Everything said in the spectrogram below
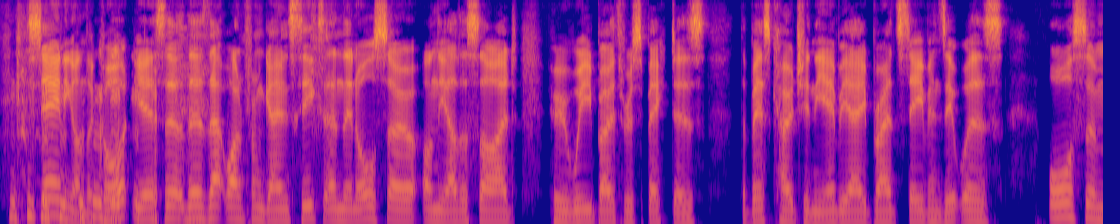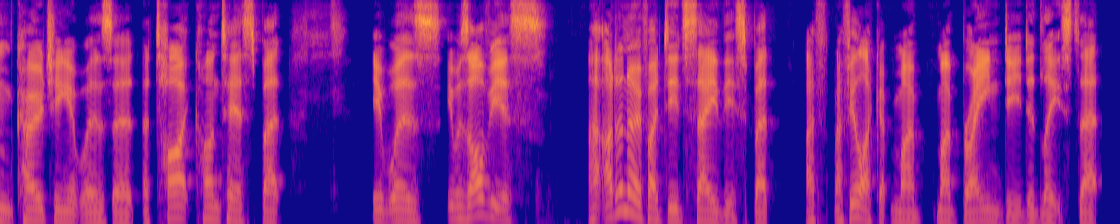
standing on the court. Yes, so there's that one from game six. And then also on the other side, who we both respect as the best coach in the NBA, Brad Stevens. It was awesome coaching. It was a, a tight contest, but it was it was obvious. I, I don't know if I did say this, but I, f- I feel like my my brain did at least that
